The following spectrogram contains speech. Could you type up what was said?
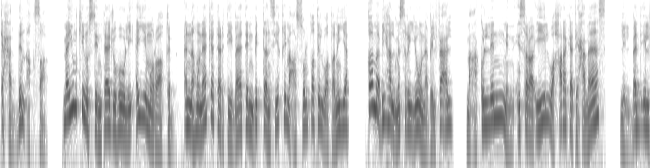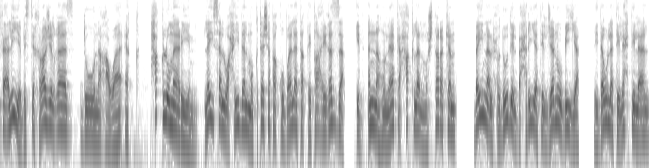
كحد أقصى. ما يمكن استنتاجه لأي مراقب أن هناك ترتيبات بالتنسيق مع السلطة الوطنية قام بها المصريون بالفعل مع كل من إسرائيل وحركة حماس للبدء الفعلي باستخراج الغاز دون عوائق. حقل مارين ليس الوحيد المكتشف قبالة قطاع غزة إذ أن هناك حقلا مشتركا بين الحدود البحرية الجنوبية لدولة الاحتلال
